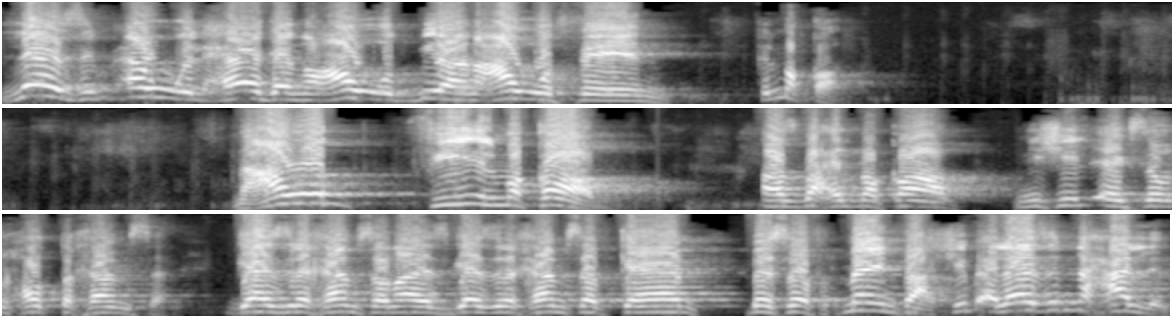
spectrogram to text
لازم أول حاجة نعوض بيها نعوض فين؟ في المقام. نعوض في المقام. أصبح المقام نشيل إكس ونحط خمسة. جذر خمسة ناقص جذر خمسة بكام؟ بصفر. ما ينفعش. يبقى لازم نحلل.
